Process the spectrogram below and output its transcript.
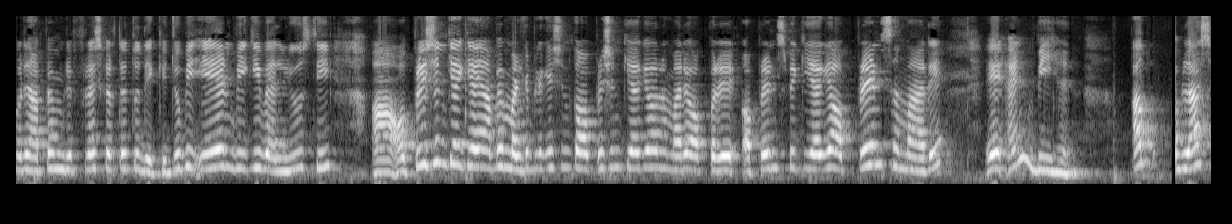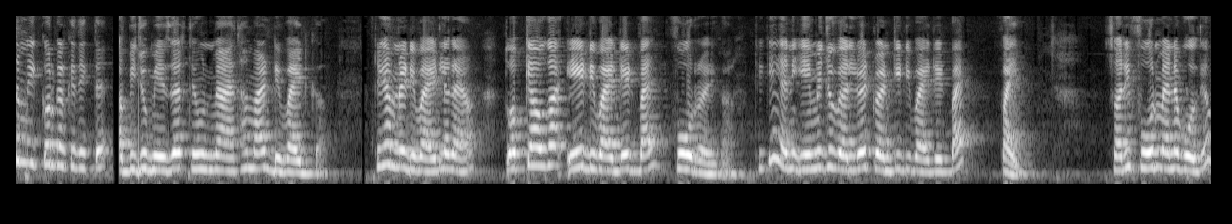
और यहाँ पे हम रिफ्रेश करते हैं तो देखिए, जो भी ए एंड बी की वैल्यूज़ थी ऑपरेशन क्या किया? यहाँ पे मल्टीप्लीकेशन का ऑपरेशन किया गया और हमारे ऑपरेंट्स पे किया गया। ऑपरेंट्स हमारे ए एंड बी हैं। अब अब लास्ट हम एक और करके देखते हैं। अभी जो मेजर थे, उनमें आया था हमारा डिवाइड का। ठीक है, हमने डिवाइड लगाया। तो अब क्या होगा? ए डिवाइडेड बाय फोर रहेगा। ठीक है, यानी ए में जो वैल्यू है twenty divided by five sorry four मैंने बोल दिया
